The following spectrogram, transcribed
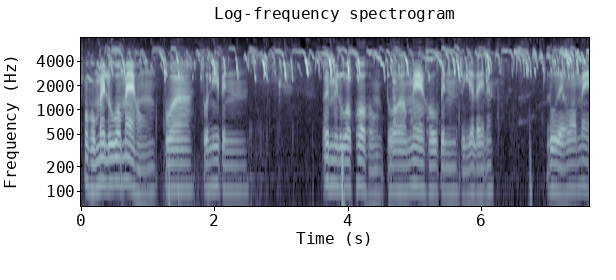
เพราะผมไม่รู้ว่าแม่ของตัวตัวนี้เป็น เอ้ยไม่รู้ว่าพ่อของตัวแม่เขาเป็นสีอะไรนะ รู้แต่ว่าแม่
